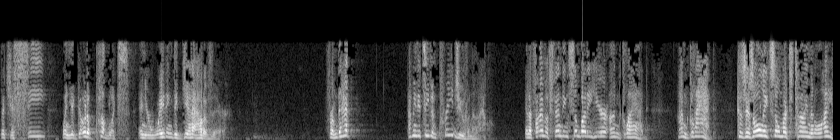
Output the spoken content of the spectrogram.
that you see when you go to Publix and you're waiting to get out of there. From that, I mean, it's even pre-juvenile. And if I'm offending somebody here, I'm glad. I'm glad. Because there's only so much time in life.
